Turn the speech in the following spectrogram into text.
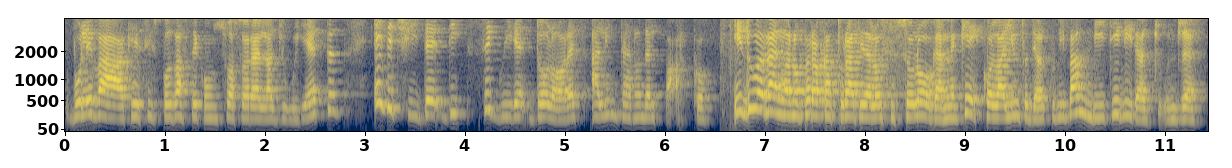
voleva che si sposasse con sua sorella Juliet e decide di seguire Dolores all'interno del parco. I due vengono però catturati dallo stesso Logan che con l'aiuto di alcuni banditi li raggiunge.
